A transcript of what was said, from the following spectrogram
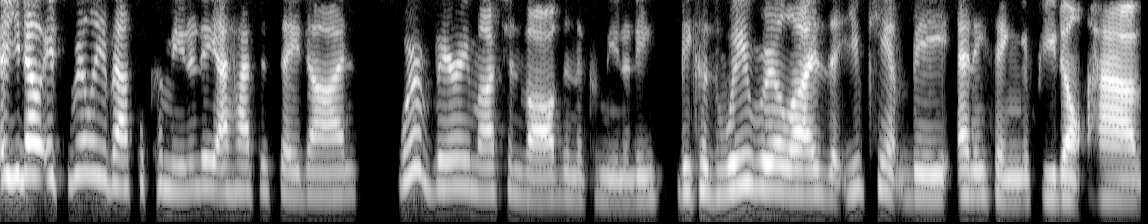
you know, it's really about the community. I have to say, Don, we're very much involved in the community because we realize that you can't be anything if you don't have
